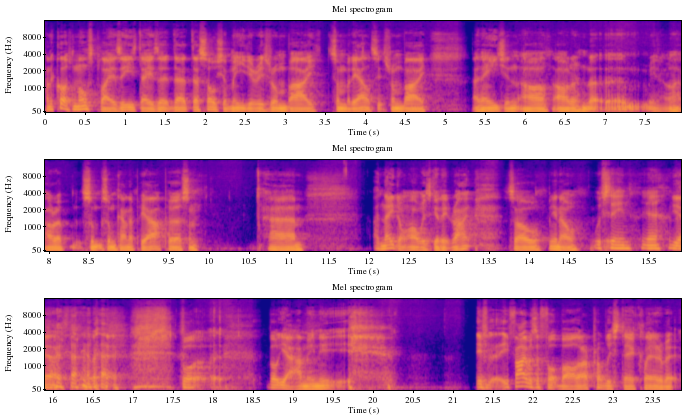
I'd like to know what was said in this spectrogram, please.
and of course, most players these days, their, their, their social media is run by somebody else. It's run by an agent or or a, um, you know or a, some some kind of PR person. Um, and they don't always get it right. So you know, We've seen, yeah. yeah. but but yeah, I mean, it, if if I was a footballer, I'd probably stay clear of it.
